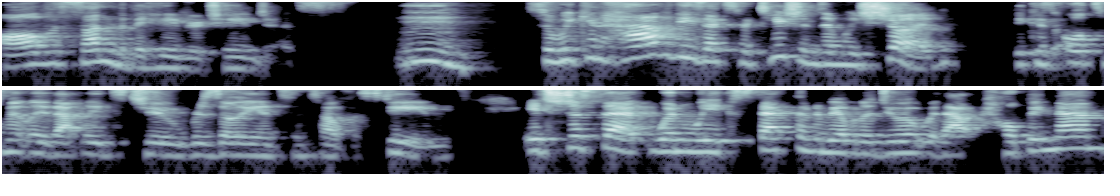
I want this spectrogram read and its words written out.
all of a sudden the behavior changes. Mm. So we can have these expectations, and we should, because ultimately that leads to resilience and self esteem. It's just that when we expect them to be able to do it without helping them,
